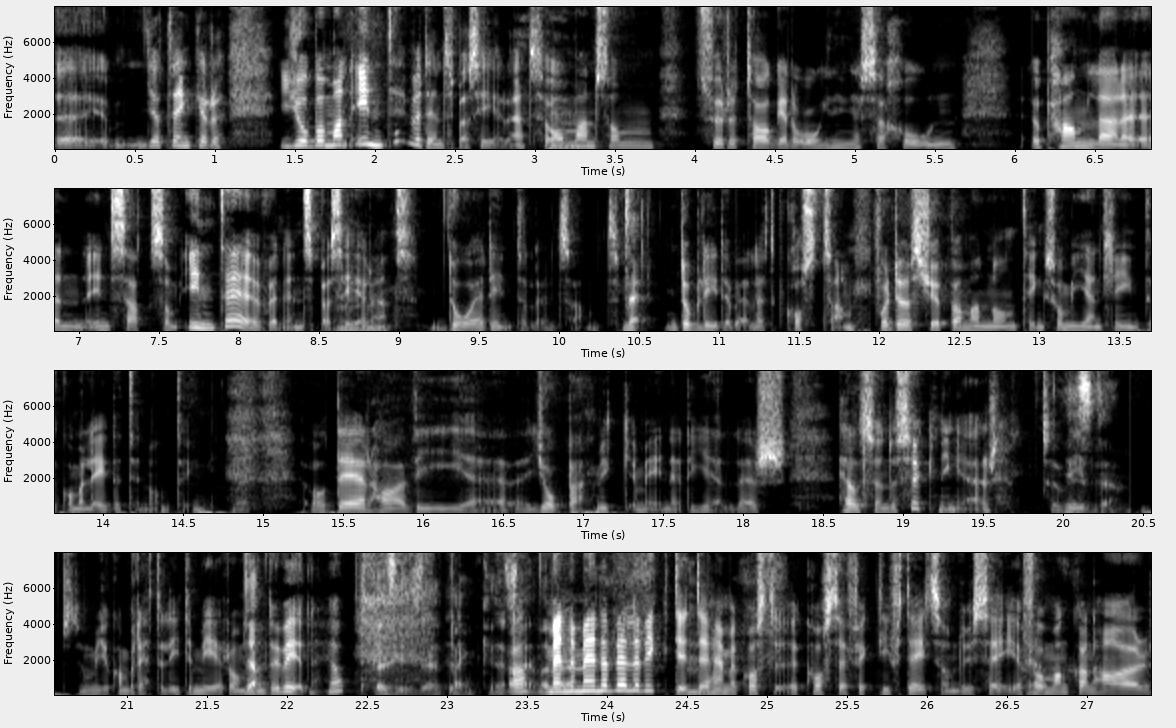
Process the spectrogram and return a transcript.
eh, jag tänker, jobbar man inte evidensbaserat, mm. om man som företag eller organisation upphandlar en insats som inte är evidensbaserat, mm. då är det inte lönsamt. Nej. Då blir det väldigt kostsamt, för då köper man någonting som egentligen inte kommer leda till någonting. Nej. Och där har vi eh, jobbat mycket med när det gäller hälsoundersökningar. Så vi, som jag kan berätta lite mer om ja. om du vill. Ja, precis, det är tanken. Ja, men, men det är väldigt viktigt mm. det här med kost, kosteffektivitet som du säger, för man kan ha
